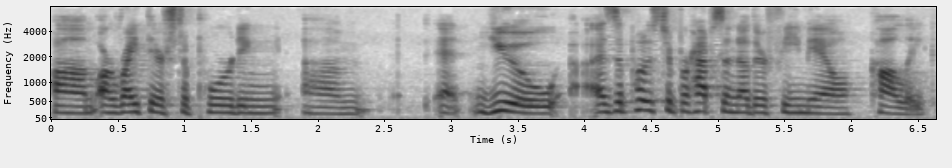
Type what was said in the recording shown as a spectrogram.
um, are right there supporting um, you as opposed to perhaps another female colleague?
